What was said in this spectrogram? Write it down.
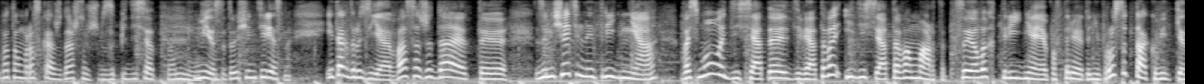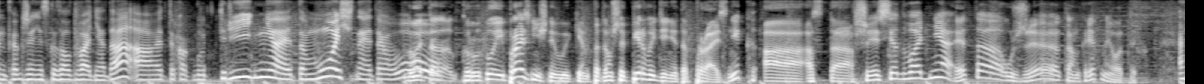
потом расскажешь, да, что ж за 50 Конечно. мест. Это очень интересно. Итак, друзья, вас ожидают э, замечательные три дня. 8, 10, 9 и 10 марта. Целых три дня. Я повторяю, это не просто так уикенд, как Женя сказал, два дня, да, а это как бы три дня. Это мощно, это... Ну, это крутой и праздничный уикенд, потому что первый день это праздник, а оставшиеся два дня это уже конкретный отдых. А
